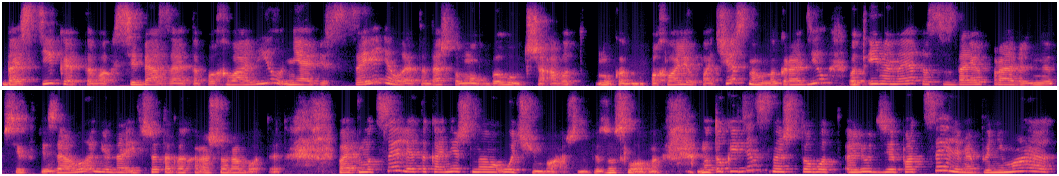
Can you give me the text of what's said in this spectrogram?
достиг этого, себя за это похвалил, не обесценил это, да, что мог бы лучше, а вот, ну, как бы похвалил по-честному, наградил, вот именно это создает правильную психофизиологию, да, и все тогда хорошо работает. Поэтому цель это, конечно, очень важно, безусловно. Но только единственное, что вот люди под целями понимают,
